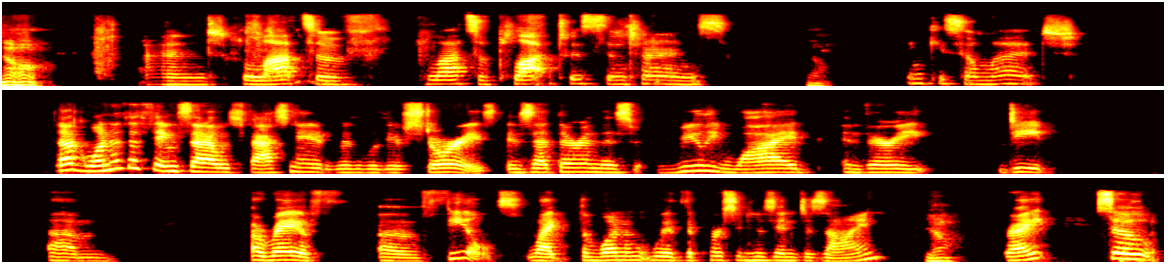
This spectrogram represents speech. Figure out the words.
No. And lots of lots of plot twists and turns. Yeah. Thank you so much. Doug, one of the things that I was fascinated with with your stories is that they're in this really wide and very deep um, array of, of fields, like the one with the person who's in design. Yeah. Right. So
